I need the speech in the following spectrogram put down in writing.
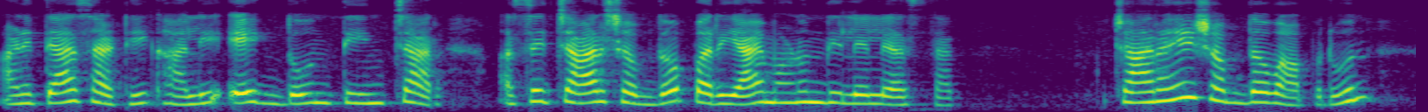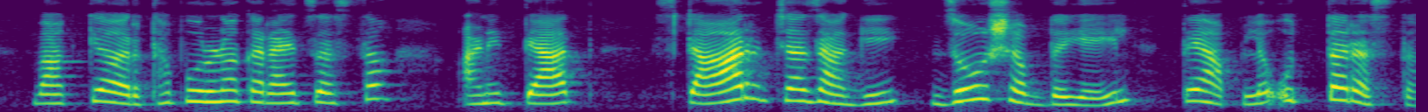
आणि त्यासाठी खाली एक दोन तीन चार असे चार शब्द पर्याय म्हणून दिलेले असतात. चारही शब्द वापरून वाक्य अर्थपूर्ण करायचं असतं आणि त्यात स्टारच्या जागी जो शब्द येईल ते आपलं उत्तर असतं.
